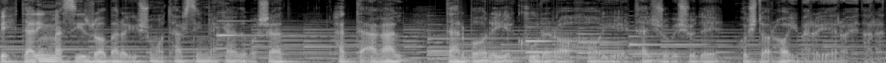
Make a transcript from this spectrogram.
بهترین مسیر را برای شما ترسیم نکرده باشد حداقل درباره کور راه های تجربه شده هشدارهایی برای ارائه دارد.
